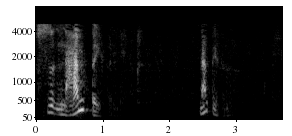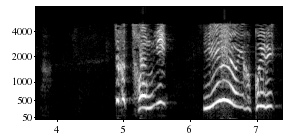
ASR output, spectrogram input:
是南北分裂，南北分裂。这个统一也有一个规律。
